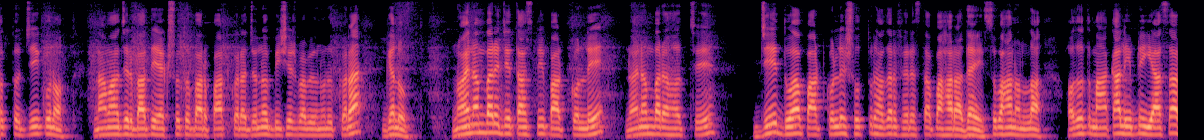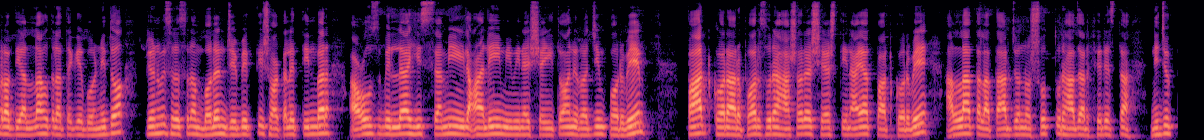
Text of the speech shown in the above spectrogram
অক্ত যে কোনো নামাজের বাদে একশত বার পাঠ করার জন্য বিশেষভাবে অনুরোধ করা গেল। নয় নম্বরে যে তাসবি পাঠ করলে, নয় নম্বরে হচ্ছে যে দোয়া পাঠ করলে সত্তর হাজার ফেরেস্তা পাহারা দেয় সুবাহান আল্লাহ হজরত মাকাল ইবনে ইয়াসার রাদি আল্লাহ তালা থেকে বর্ণিত প্রিয়নবী সাল্লাম বলেন, যে ব্যক্তি সকালে তিনবার আউজবিল্লাহ হিসামি আলিম ইমিনের শৈতান রাজিম পড়বে, পাঠ করার পর সুরা হাসরের শেষ তিন আয়াত পাঠ করবে, আল্লাহ তালা তার জন্য সত্তর হাজার ফেরেস্তা নিযুক্ত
